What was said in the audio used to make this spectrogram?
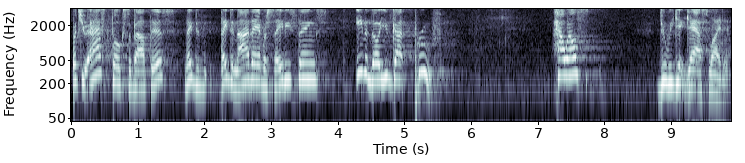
But you ask folks about this, they, de- they deny they ever say these things, even though you've got proof. How else do we get gaslighted?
